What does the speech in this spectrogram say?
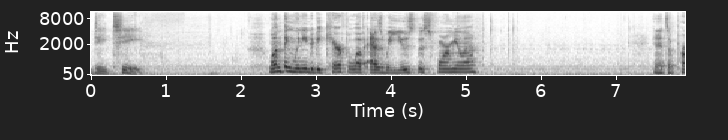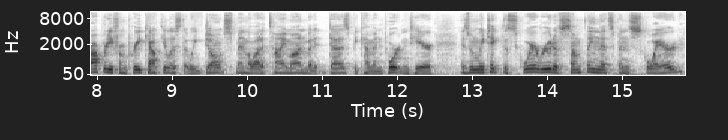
dt. One thing we need to be careful of as we use this formula, and it's a property from pre-calculus that we don't spend a lot of time on, but it does become important here, is when we take the square root of something that's been squared,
